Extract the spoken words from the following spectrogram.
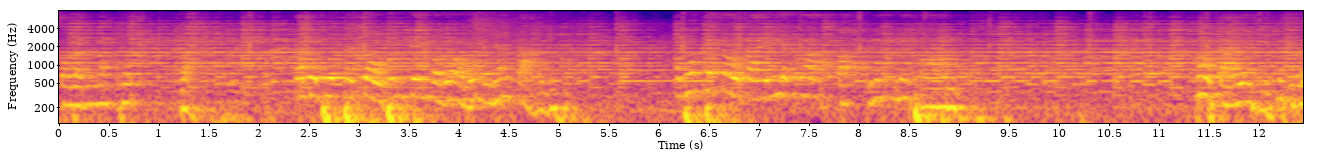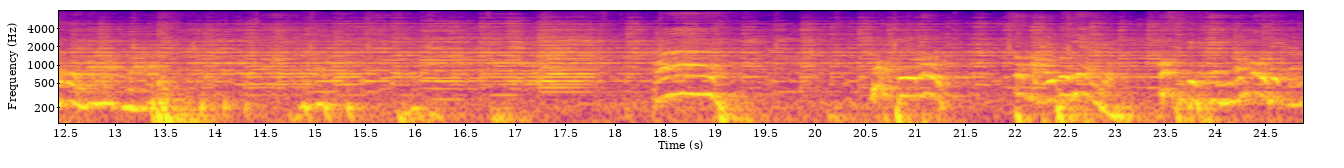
สวรรคตว่าพระพุทธเจ้าเพิ่งเป็นก็ว่าเพิ่งเป็นยังตายพระพุทธเจ้าตายเรียกว่าปรินิพานเข้าใจเลยสิที่เขาเรียกว่านักหนามาลูกโพสมัยเพื่อนเนี่ยเขาสิเป็นแห่งน้ำโมเด็กนั้น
